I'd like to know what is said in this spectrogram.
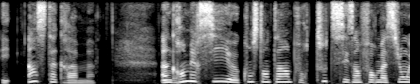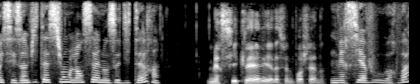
et Instagram. Un grand merci euh, Constantin pour toutes ces informations et ces invitations lancées à nos auditeurs. Merci Claire et à la semaine prochaine. Merci à vous, au revoir.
